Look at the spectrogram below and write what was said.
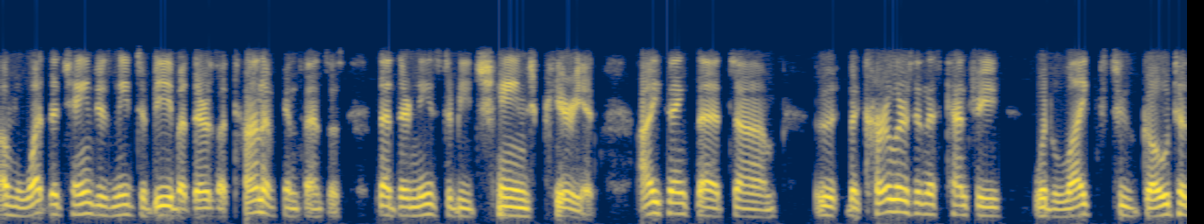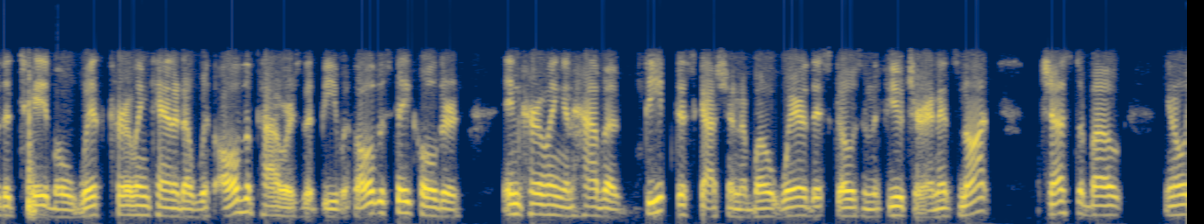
of what the changes need to be, but there's a ton of consensus that there needs to be change, period. I think that um, the, curlers in this country would like to go to the table with Curling Canada, with all the powers that be, with all the stakeholders in curling, and have a deep discussion about where this goes in the future. And it's not just about you know,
